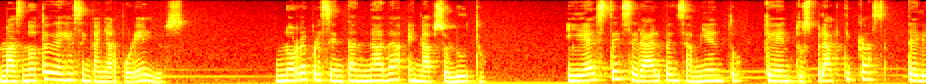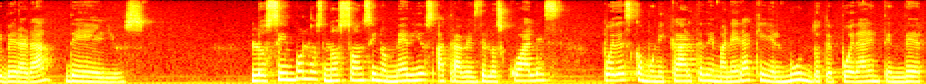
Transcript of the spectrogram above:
mas no te dejes engañar por ellos. No representan nada en absoluto, y este será el pensamiento que en tus prácticas te liberará de ellos. Los símbolos no son sino medios a través de los cuales puedes comunicarte de manera que el mundo te pueda entender,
